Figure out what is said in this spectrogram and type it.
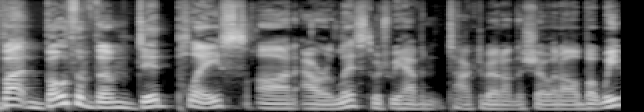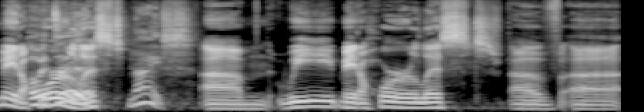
But both of them did place on our list, which we haven't talked about on the show at all. But we made a Oh, horror list. Nice. Um, we made a horror list of uh,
